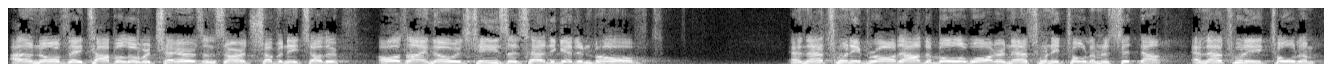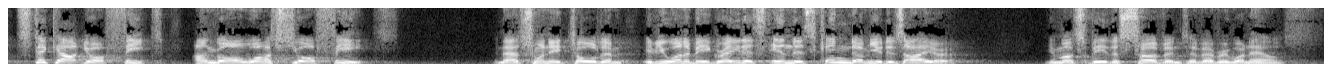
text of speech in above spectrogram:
I don't know if they toppled over chairs and started shoving each other all I know is Jesus had to get involved. And that's when he brought out the bowl of water, and that's when he told him to sit down. And that's what he told him, stick out your feet. I'm going to wash your feet. And that's when he told him, if you want to be greatest in this kingdom you desire, you must be the servant of everyone else.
